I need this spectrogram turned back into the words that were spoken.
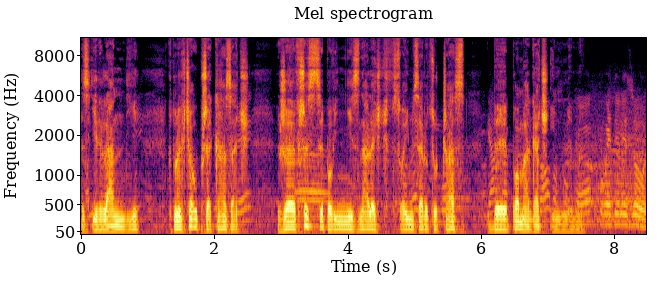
z Irlandii, który chciał przekazać, że wszyscy powinni znaleźć w swoim sercu czas, by pomagać innym. Pour aider les autres.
